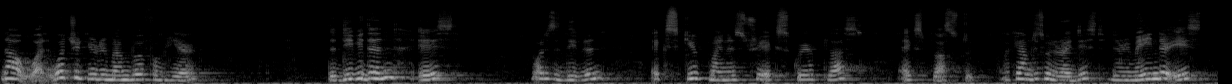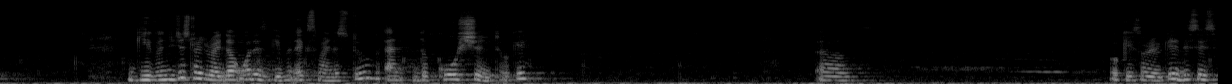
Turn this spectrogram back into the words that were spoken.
Now, what, what should you remember from here? The dividend is, what is the dividend? x cubed minus 3x squared plus x plus 2. Okay, I'm just going to write this. The remainder is given. You just try to write down what is given, x minus 2 and the quotient, okay? Um, okay, sorry, okay, this is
